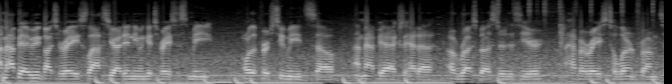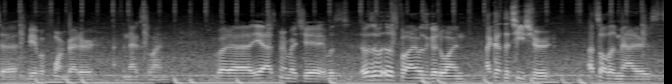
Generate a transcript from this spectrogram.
I'm happy I even got to race. Last year I didn't even get to race this meet or the first two meets, so I'm happy I actually had a, a rust buster this year. I have a race to learn from to be able to perform better at the next one. But uh, yeah, that's pretty much it. It was, it was it was fun. It was a good one. I got the T-shirt. That's all that matters.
